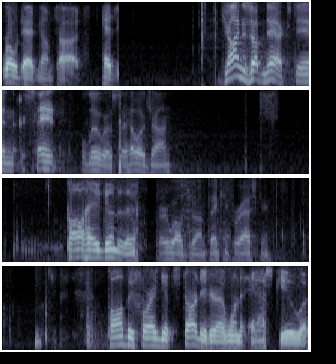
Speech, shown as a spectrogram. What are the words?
Roll Dadgum Todd. Had you. John is up next in St. Louis. Uh, hello, John. Paul, how are you doing today? Very well, John. Thank you for asking. Paul, before I get started here, I want to ask you a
